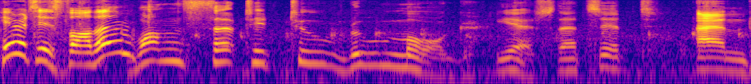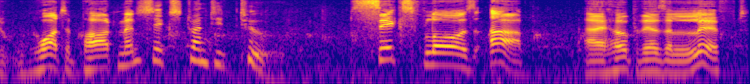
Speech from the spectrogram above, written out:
Here it is, Father. 132 Rue Morgue. Yes, that's it. And what apartment? 622. Six floors up. I hope there's a lift.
